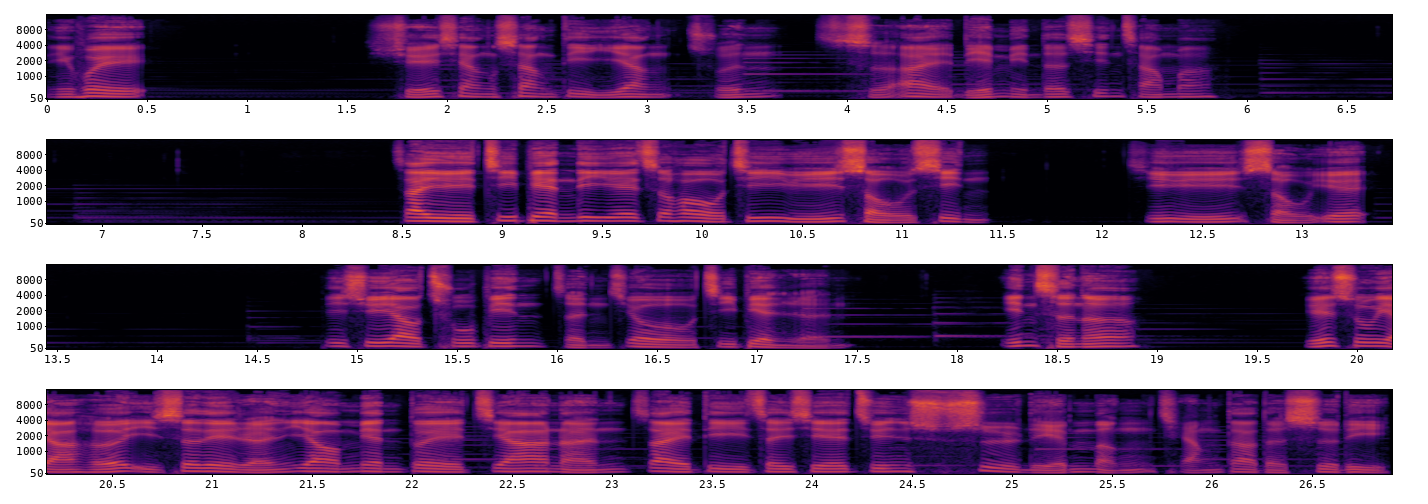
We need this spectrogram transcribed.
你会学像上帝一样存慈爱怜悯的心肠吗？在与基变立约之后，基于守信，基于守约，必须要出兵拯救基变人。因此呢，约书亚和以色列人要面对迦南在地这些军事联盟强大的势力，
